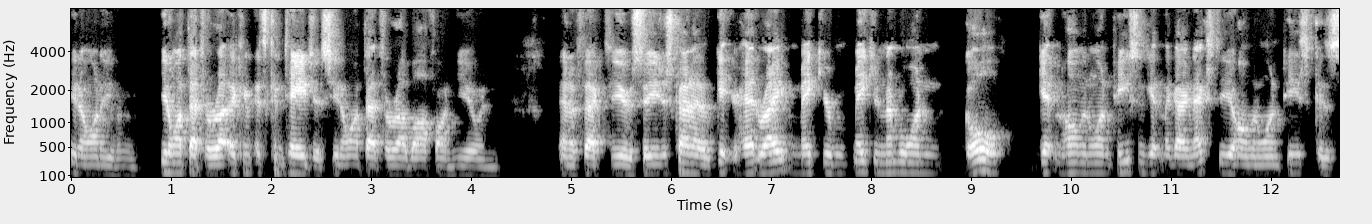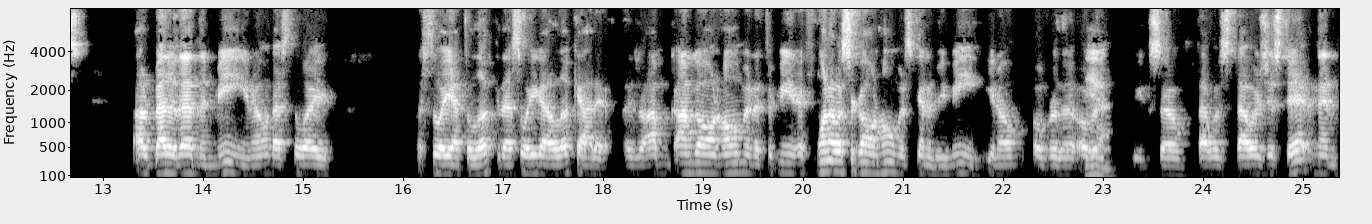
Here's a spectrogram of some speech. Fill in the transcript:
you don't want to even you don't want that to rub, it's contagious. You don't want that to rub off on you and and affect you. So you just kind of get your head right and make your make your number one goal getting home in one piece and getting the guy next to you home in one piece because I'd uh, better them than me. You know that's the way that's the way you have to look. That's the way you got to look at it. I'm I'm going home, and if it mean if one of us are going home, it's going to be me. You know, over the over. Yeah. The, so that was that was just it, and then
